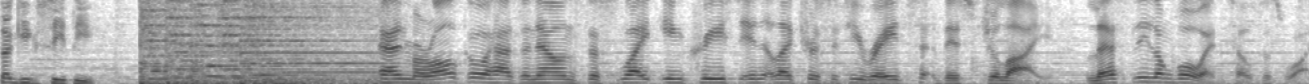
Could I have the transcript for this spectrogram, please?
Taguig City. And Meralco has announced a slight increase in electricity rates this July. Leslie Longbowen tells us why.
